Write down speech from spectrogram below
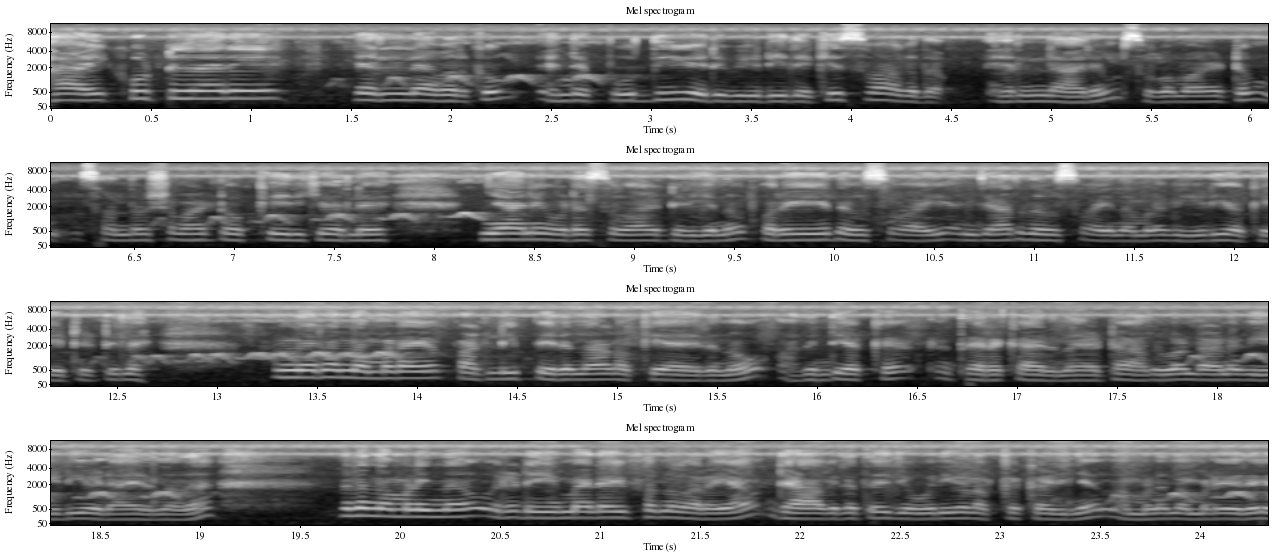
ഹായ് കൂട്ടുകാരെ എല്ലാവർക്കും എന്റെ പുതിയൊരു വീഡിയോയിലേക്ക് സ്വാഗതം. എല്ലാവരും സുഖമായിട്ടും സന്തോഷമായിട്ടും ഒക്കെ ഇരിക്കുമല്ലേ ഞാനിവിടെ സുഖമായിട്ടിരിക്കുന്നു. കുറേ ദിവസമായി അഞ്ചാറ് ദിവസമായി നമ്മൾ വീഡിയോ ഒക്കെ ഇട്ടിട്ടില്ലേ? അന്നേരം നമ്മുടെ പള്ളി പെരുന്നാളൊക്കെ ആയിരുന്നു. അതിന്റെയൊക്കെ തിരക്കായിരുന്നു കേട്ടോ. അതുകൊണ്ടാണ് വീഡിയോ ഇടായിരുന്നത്. അന്നേരം നമ്മളിന്ന് ഒരു ഡേ മൈ ലൈഫ് എന്ന് പറയാം. രാവിലത്തെ ജോലികളൊക്കെ കഴിഞ്ഞ് നമ്മൾ നമ്മുടെ ഒരു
